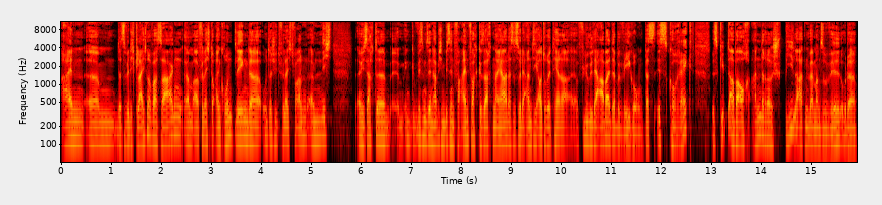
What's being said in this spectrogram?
ein, ähm, das will ich gleich noch was sagen, ähm, aber vielleicht noch ein grundlegender Unterschied vielleicht voran. Ähm, nicht, ich sagte, ähm, in gewissem Sinn habe ich ein bisschen vereinfacht gesagt, na ja, das ist so der anti-autoritäre äh, Flügel der Arbeiterbewegung. Das ist korrekt. Es gibt aber auch andere Spielarten, wenn man so will, oder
